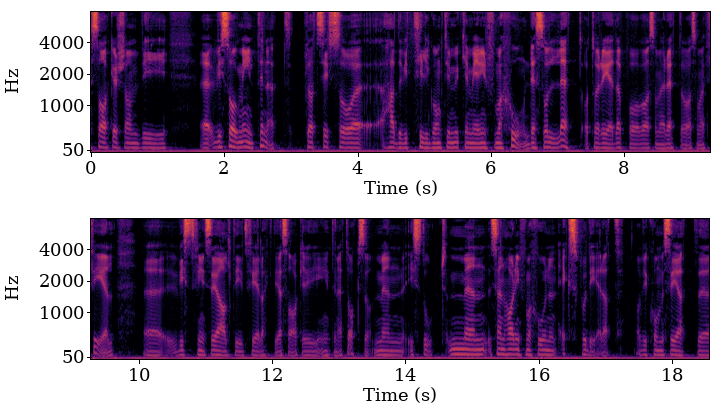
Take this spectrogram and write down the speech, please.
Saker som vi, vi såg med internet plötsligt så hade vi tillgång till mycket mer information. Det är så lätt att ta reda på vad som är rätt och vad som är fel. Eh, visst finns det ju alltid felaktiga saker i internet också, men i stort. Men sen har informationen exploderat och vi kommer se att eh,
